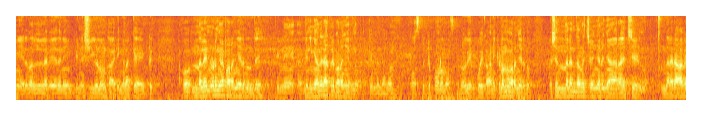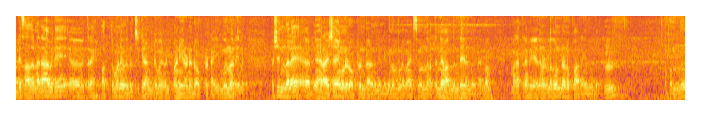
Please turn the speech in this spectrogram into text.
മേൽ നല്ല വേദനയും പിന്നെ ക്ഷീണവും കാര്യങ്ങളൊക്കെ ആയിട്ട്. അപ്പോൾ ഇന്നലെ എന്നോട് ഇങ്ങനെ പറഞ്ഞിരുന്നത് പിന്നെ മിനിങ്ങാന്ന് രാത്രി പറഞ്ഞിരുന്നു പിന്നെ എന്താണ് ഹോസ്പിറ്റലിൽ പോകണം ഹോസ്പിറ്റലിൽ പോയി കാണിക്കണം എന്ന് പറഞ്ഞിരുന്നു പക്ഷെ ഇന്നലെ എന്താണെന്ന് വെച്ച് കഴിഞ്ഞാൽ ഞായറാഴ്ചയായിരുന്നു. ഇന്നലെ രാവിലെ സാധാരണ രാവിലെ ഇത്ര പത്ത് മണി മുതൽ ഉച്ചയ്ക്ക് രണ്ട് മണി മണി വരെയാണ് ഡോക്ടർ ടൈം എന്ന് പറയുന്നത്. പക്ഷെ ഇന്നലെ ഞായറാഴ്ച ആയതുകൊണ്ട് ഡോക്ടർ ഉണ്ടായിരുന്നില്ല. അല്ലെങ്കിൽ നമ്മൾ മാക്സിമം ഇന്നലെ തന്നെ വന്നിട്ടുണ്ടായിരുന്നു. കാരണം നമുക്ക് അത്രയും വേദന ഉള്ളത് കൊണ്ടാണ് പറയുന്നത്. അപ്പം ഇന്ന്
